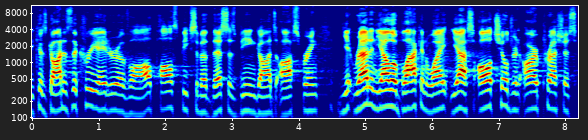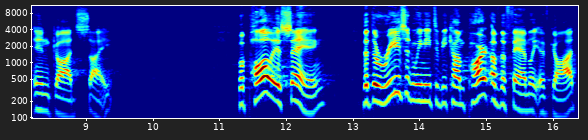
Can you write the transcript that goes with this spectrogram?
because God is the creator of all. Paul speaks about this as being God's offspring. Red and yellow, black and white, yes, all children are precious in God's sight. But Paul is saying that the reason we need to become part of the family of God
